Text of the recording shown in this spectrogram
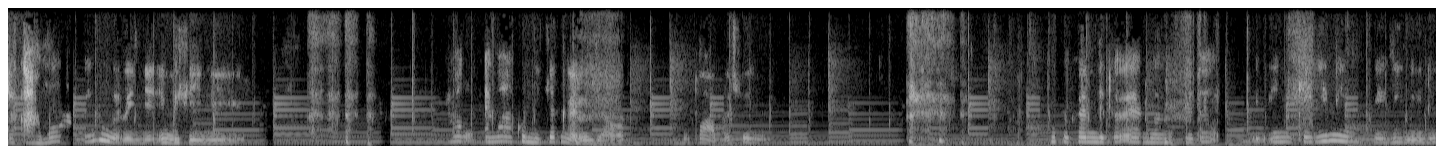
Ya kamu ngapain juga nanya di sini? emang emang aku di chat nggak ngejawab? itu apa sih? Itu kan gitu. Emang gitu. Ini kayak gini kayak gini. Dia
